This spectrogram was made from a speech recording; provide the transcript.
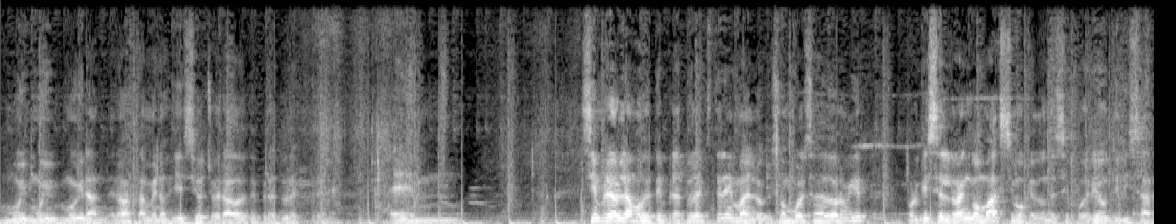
muy, muy, muy grande, ¿no? Hasta menos 18 grados de temperatura extrema. Em, Siempre hablamos de temperatura extrema en lo que son bolsas de dormir porque es el rango máximo que donde se podría utilizar.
